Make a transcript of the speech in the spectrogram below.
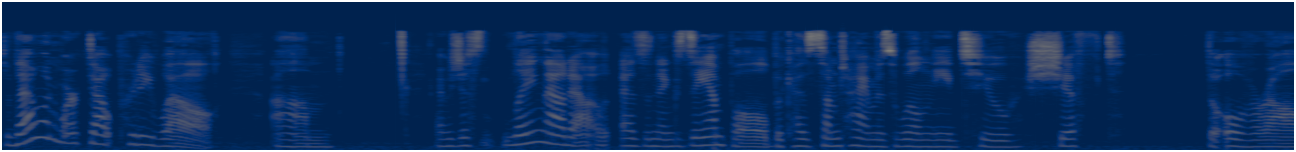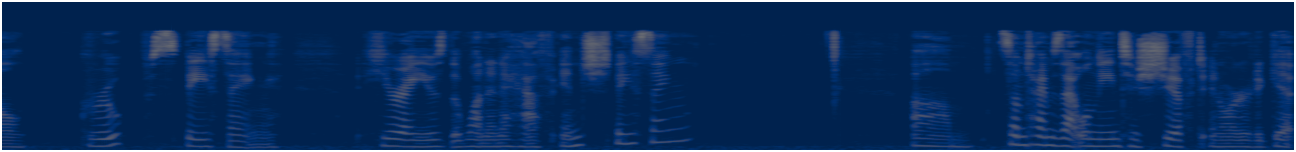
So that one worked out pretty well. Um, I was just laying that out as an example because sometimes we'll need to shift the overall group spacing. Here I use the one and a half inch spacing. Um, sometimes that will need to shift in order to get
